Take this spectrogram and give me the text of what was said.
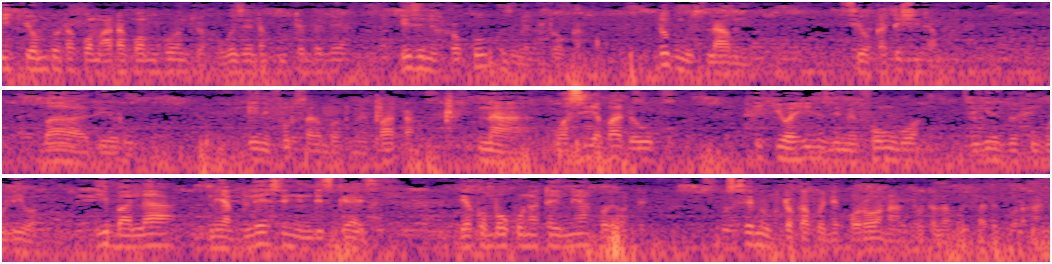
Ikiwa mtu atakuwa atakuwa mgonjwa huwezi enda kumtembelea. Hizi ni hukuku zimetutoka. Ndugu Muislamu, siokatishi tamaa, badhiru. Hii ni fursa ambayo tumepata na wasia bado huko ikiwa hizi zimefungwa zingine zimefunguliwa, hii balaa ni a blessing in disguise, ya kwamba uko na time yako yote. Usiseme kutoka kwenye corona ndio utaanza kuhifadhi Qur'an,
